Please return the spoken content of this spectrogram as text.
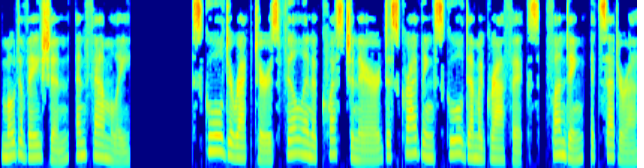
motivation, and family. School directors fill in a questionnaire describing school demographics, funding, etc.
